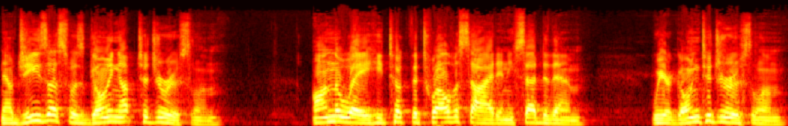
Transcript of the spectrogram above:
Now, Jesus was going up to Jerusalem. On the way, he took the twelve aside and he said to them, we are going to Jerusalem,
